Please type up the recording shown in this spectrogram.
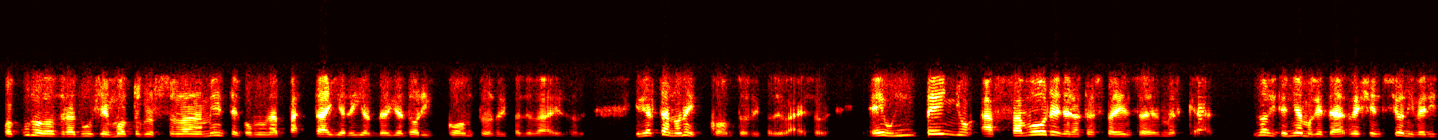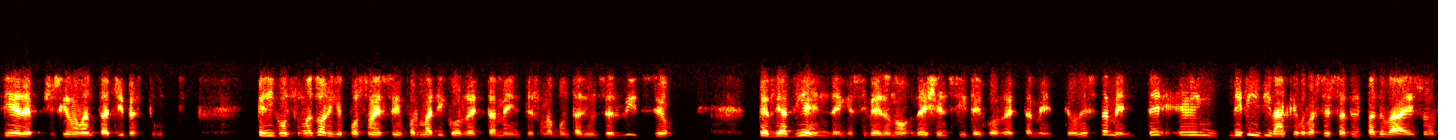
Qualcuno lo traduce molto grossolanamente come una battaglia degli albergatori contro TripAdvisor. In realtà non è contro TripAdvisor, è un impegno a favore della trasparenza del mercato. Noi riteniamo che da recensioni veritiere ci siano vantaggi per tutti. Per i consumatori che possono essere informati correttamente sulla bontà di un servizio, per le aziende che si vedono recensite correttamente, onestamente, e in definitiva anche per la stessa TripAdvisor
